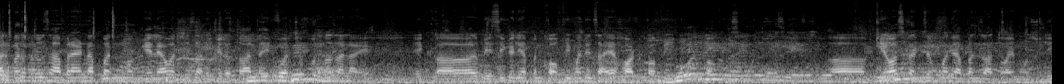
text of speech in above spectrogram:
अर्बन ब्रूज हा ब्रँड आपण मग गेल्या वर्षी चालू केलं होतं. आता एक वर्ष पूर्ण झालं आहे. एक बेसिकली आपण कॉफीमध्येच आहे हॉट कॉफी कॉफी केऑस कन्सेप्टमध्ये आपण जातो आहे मोस्टली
